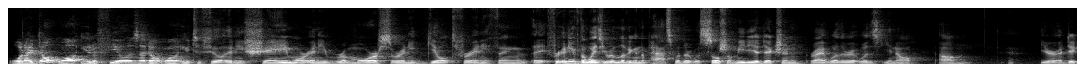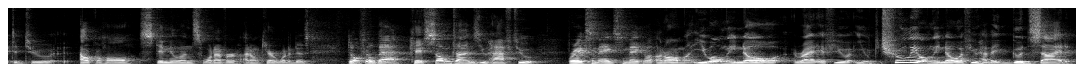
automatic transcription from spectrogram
what I don't want you to feel is I don't want you to feel any shame or any remorse or any guilt for anything, eh, for any of the ways you were living in the past, whether it was social media addiction, right? Whether it was, you know, um, you're addicted to alcohol, stimulants, whatever. I don't care what it is don't feel bad. Okay, sometimes you have to break some eggs to make an omelet. You only know, right, if you you truly only know if you have a good side,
